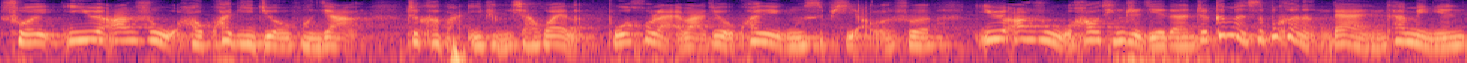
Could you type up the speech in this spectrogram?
说一月二十五号快递就要放假了，这可把依萍吓坏了。不过后来吧，就有快递公司辟谣了，说一月二十五号停止接单，这根本是不可能的。你看，每年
